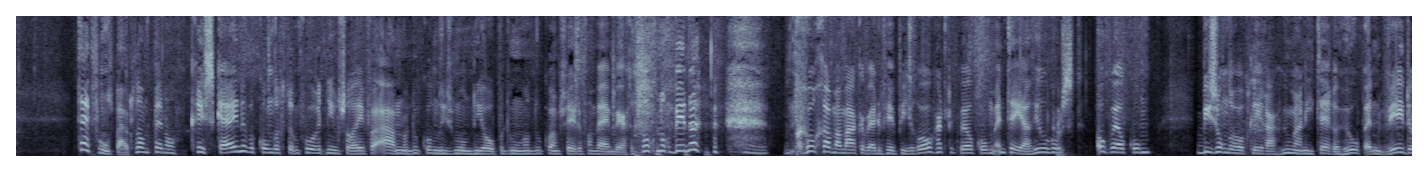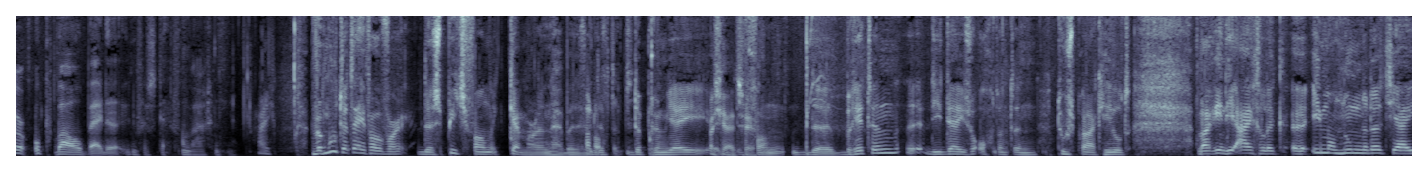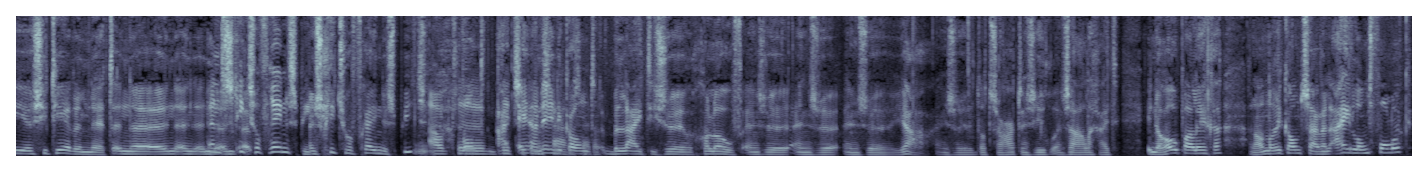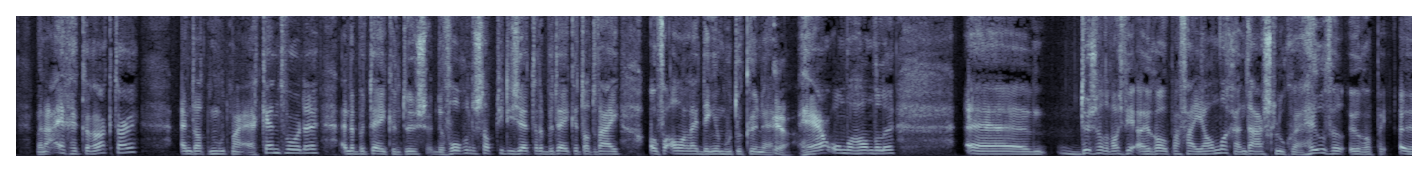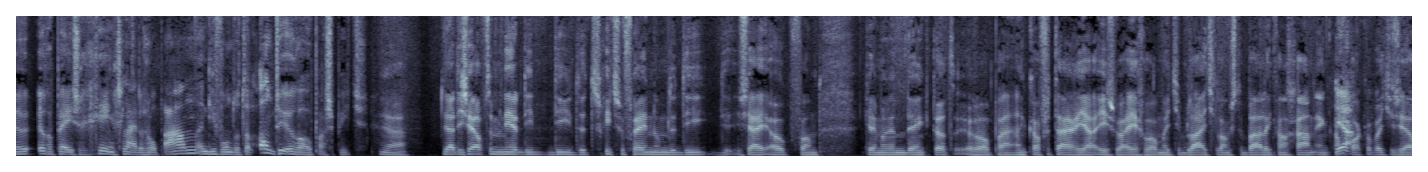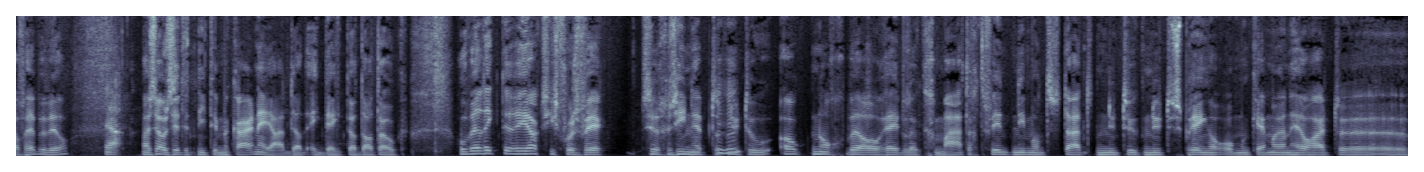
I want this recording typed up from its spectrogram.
Tijd voor ons buitenlandpanel. Chris Keijnen, we kondigden hem voor het nieuws al even aan... maar toen kon hij zijn mond niet open doen, want toen kwam Zweden van Wijnbergen toch nog binnen. Programmamaker bij de VPRO, hartelijk welkom. En Thea Hielhorst, ook welkom. Bijzonder hoogleraar humanitaire hulp en wederopbouw... bij de Universiteit van Wageningen. We moeten het even over de speech van Cameron hebben. Vanochtend. De, de premier zegt. van de Britten, eh, die deze ochtend een toespraak hield... waarin hij eigenlijk, eh, iemand noemde het, jij eh, citeerde hem net... Een, eh, een, een, Een schizofrene speech. Een schizofrene speech. Een oud, eh, Want aan, aan de ene kant dat. beleidt hij zijn geloof en, ze, en, ze, en, ze, ja, en ze, dat zijn hart en ziel en zaligheid in Europa liggen. Aan de andere kant zijn we een eilandvolk met een eigen karakter. En dat moet maar erkend worden. En dat betekent dus, de volgende stap die die zetten... dat betekent dat wij over allerlei dingen moeten kunnen Ja. heronderhandelen. Ehm, dus dat was weer Europa vijandig. En daar sloegen heel veel Europe- eh, Europese regeringsleiders op aan. En die vonden het een anti-Europa-speech. Ja. ja, diezelfde meneer die, die het schizofreen noemde... Die, die zei ook van... Cameron denkt dat Europa een cafetaria is... waar je gewoon met je blaadje langs de balie kan gaan... en kan Ja. pakken wat je zelf hebben wil. Ja. Maar zo zit het niet in elkaar. Nee, ja, dat, ik denk dat dat ook... Hoewel ik de reacties voor zover ze gezien heb tot nu toe... ook nog wel redelijk gematigd vind. Niemand staat nu, natuurlijk nu te springen om Cameron heel hard eh,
